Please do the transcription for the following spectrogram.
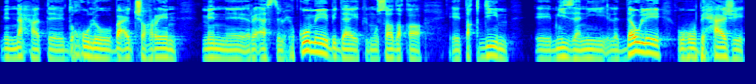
من ناحية دخوله بعد شهرين من رئاسة الحكومة بداية المصادقة إيه، تقديم إيه، ميزانية للدولة وهو بحاجة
